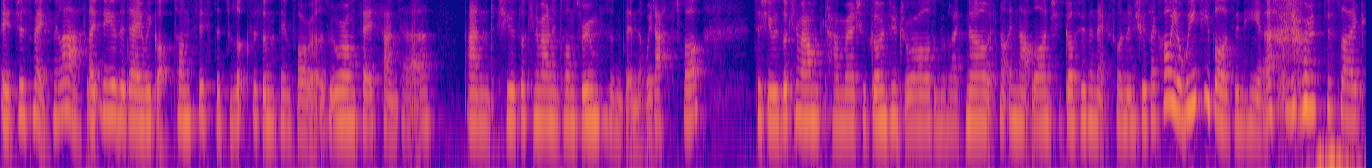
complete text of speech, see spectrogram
it just makes me laugh. Like the other day, we got Tom's sister to look for something for us. We were on FaceTime to her, and she was looking around in Tom's room for something that we'd asked for. So she was looking around with the camera, she was going through drawers, and we were like, no, it's not in that one. She'd go through the next one. Then she was like, oh, your Ouija board's in here. And I was just like,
